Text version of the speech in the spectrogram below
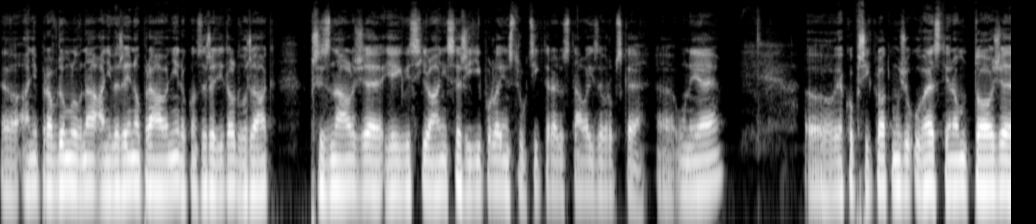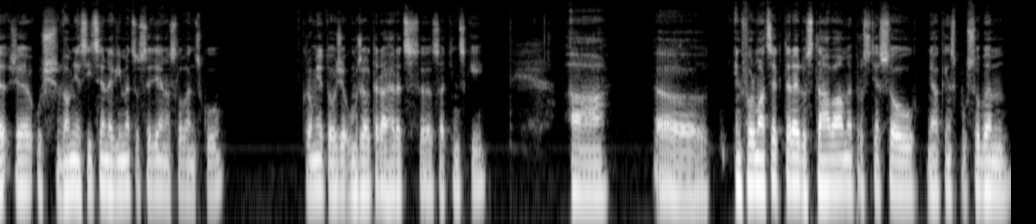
eh, ani pravdomluvná, ani veřejnoprávní. Dokonce ředitel Dvořák přiznal, že jejich vysílání se řídí podle instrukcí, které dostávají z Evropské unie. Jako příklad můžu uvést jenom to, že, že už dva měsíce nevíme, co se děje na Slovensku. Kromě toho, že umřel teda herec Satinský. A uh, informace, které dostáváme, prostě jsou nějakým způsobem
